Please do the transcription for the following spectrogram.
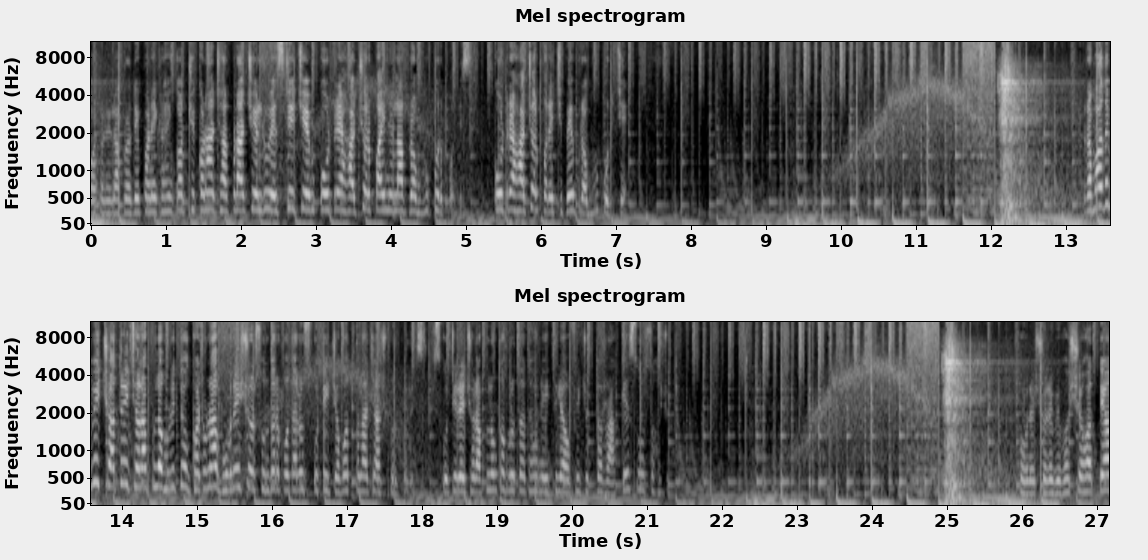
ବଦଳିଲା ପ୍ରଦୀପ ପାଣିଗ୍ରାହୀଙ୍କ ଠିକଣା ଝାରପଡ଼ା ଜେଲ୍ରୁ ଏସ୍ଡିଜେଏମ୍ କୋର୍ଟରେ ହାଜର ପାଇଁ ନେଲା ବ୍ରହ୍ମପୁର ପୋଲିସ କୋର୍ଟରେ ହାଜର ପରେ ଯିବେ ବ୍ରହ୍ମପୁର ଜେଲ୍ রমাদেবী ছাত্রী জরাফুল মৃত্যু ঘটনা ভুবনেশ্বর সুন্দরপদার স্কুটি জবত কলা যাজপুর পুলিশ স্কুটিরে জরাফুলঙ্ মৃতদেহ নিয়ে অভিযুক্ত রাকেশ ও সহযোগী भुवनेश्वर विभस्य हत्या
